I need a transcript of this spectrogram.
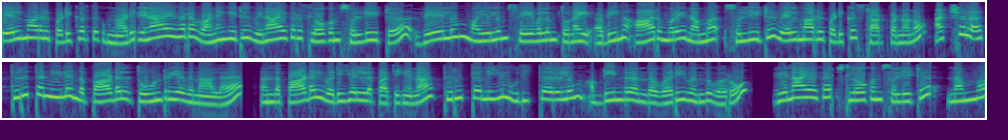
வேல்மாறல் படிக்கிறதுக்கு முன்னாடி விநாயகரை வணங்கிட்டு விநாயகர் ஸ்லோகம் சொல்லிட்டு வேலும் மயிலும் சேவலும் துணை அப்படின்னு ஆறு முறை நம்ம சொல்லிட்டு வேல்மாறல் படிக்க ஸ்டார்ட் பண்ணணும். ஆக்சுவலா திருத்தணியில இந்த பாடல் தோன்றியதுனால அந்த பாடல் வரிகள்ல பாத்தீங்கன்னா திருத்தணியில் உதித்தருளும் அப்படின்ற அந்த வரி வந்து வரும். விநாயகர் ஸ்லோகம் சொல்லிட்டு நம்ம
